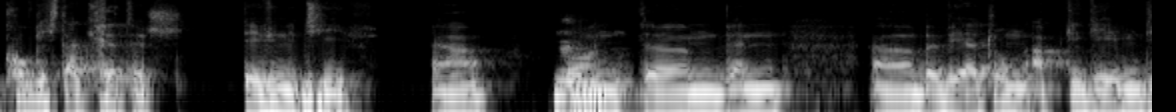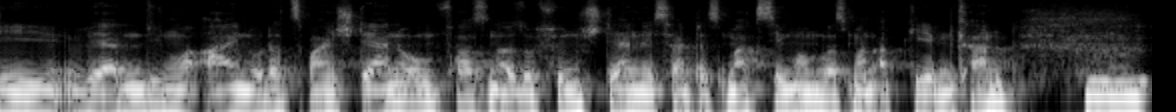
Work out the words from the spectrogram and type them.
gucke ich da kritisch, definitiv. Ja. Mhm. Und ähm, wenn äh, Bewertungen abgegeben, die werden, die nur ein oder zwei Sterne umfassen, also fünf Sterne ist halt das Maximum, was man abgeben kann. Mhm.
